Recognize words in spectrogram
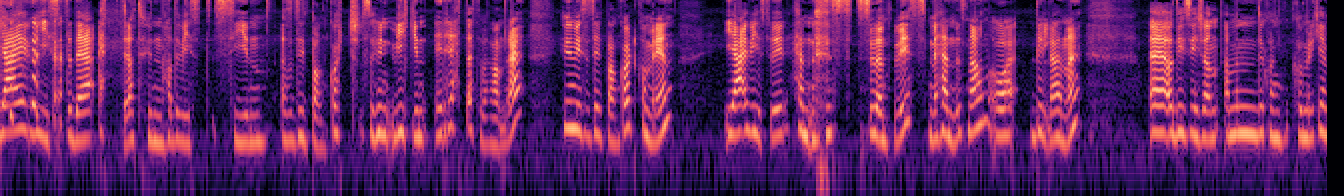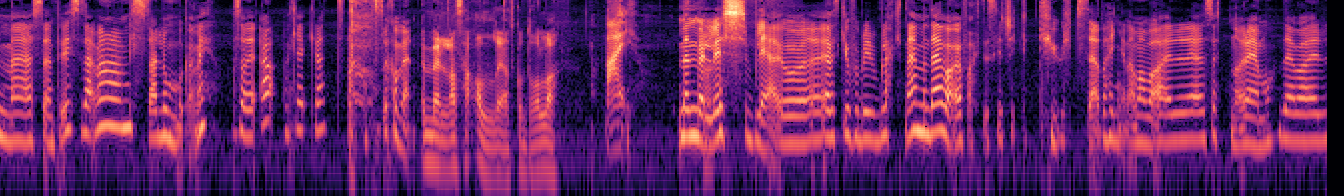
jeg viste det etter at hun hadde vist sin, altså sitt bankkort. Så hun, vi gikk inn rett etter hverandre. Hun viser sitt bankkort, kommer inn. Jeg viser hennes studentbevis med hennes navn og bilde av henne. Eh, og de sier sånn ja, men du kan, kommer ikke inn med studentbevis. Så jeg jeg har mista lommeboka mi. Og så ja, OK, greit. Så kommer jeg inn. Møllers har aldri hatt kontroll, da. Nei. Men Møllers ble jo Jeg vet ikke hvorfor det ble lagt ned, men det var jo faktisk et skikkelig kult sted å henge da man var eh, 17 år og emo. Det var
